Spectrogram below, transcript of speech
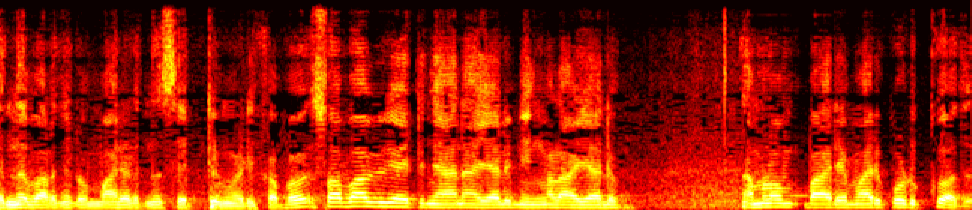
എന്ന് പറഞ്ഞിട്ട് ഉമ്മാന്റെ അടുത്ത് നിന്ന് സെറ്റ് മേടിക്കും. അപ്പോൾ സ്വാഭാവികമായിട്ട് ഞാനായാലും നിങ്ങളായാലും നമ്മളെ ഭാര്യമാർ കൊടുക്കും അത്.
